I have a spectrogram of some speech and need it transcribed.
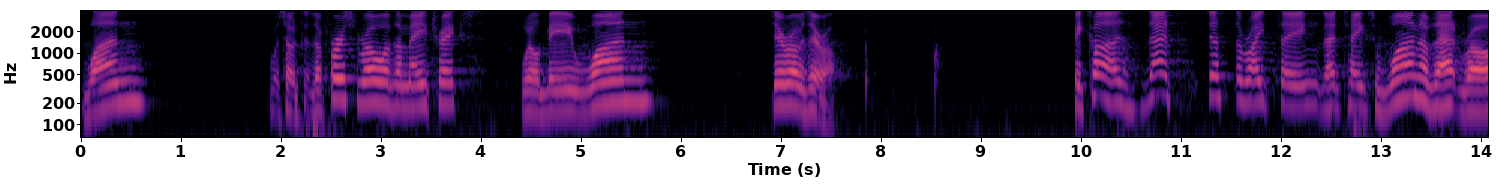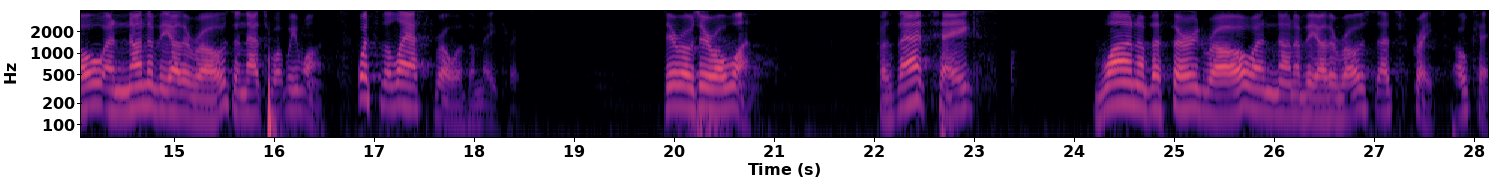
1. So the first row of the matrix will be 1, 0, 0. Because that's just the right thing. That takes one of that row and none of the other rows, and that's what we want. What's the last row of the matrix? 0, 0, 1 because that takes one of the third row and none of the other rows. That's great. Okay.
